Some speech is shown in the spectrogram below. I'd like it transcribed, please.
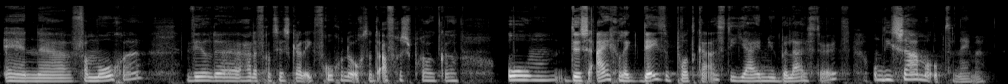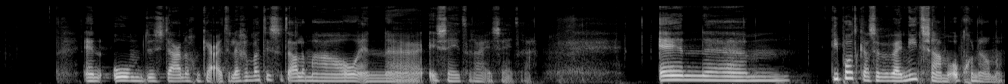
En uh, vanmorgen wilde, hadden Francisca en ik vroeg in de ochtend afgesproken om dus eigenlijk deze podcast die jij nu beluistert, om die samen op te nemen. En om dus daar nog een keer uit te leggen, wat is het allemaal en uh, et cetera, et cetera. En um, die podcast hebben wij niet samen opgenomen.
